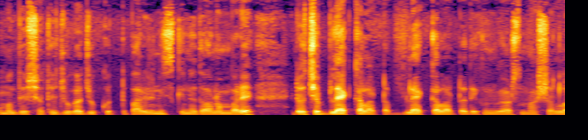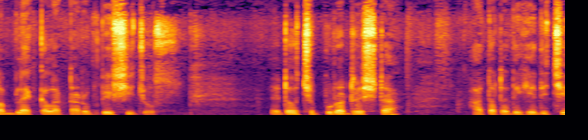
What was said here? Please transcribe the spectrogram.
আমাদের সাথে যোগাযোগ করতে পারেন স্ক্রিনে দেওয়া নাম্বারে। এটা হচ্ছে ব্ল্যাক কালারটা ব্ল্যাক কালারটা দেখুন ভিউয়ার্স মার্শাল্লাহ ব্ল্যাক কালারটা আরও বেশি জোস। এটা হচ্ছে পুরো ড্রেসটা হাতাটা দেখিয়ে দিচ্ছি।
